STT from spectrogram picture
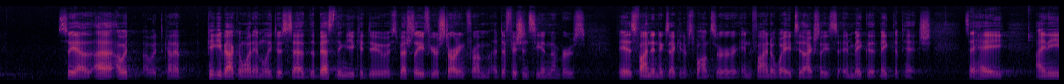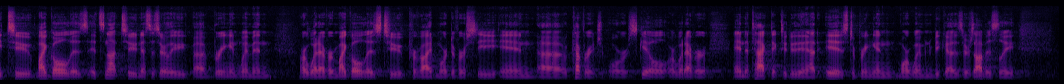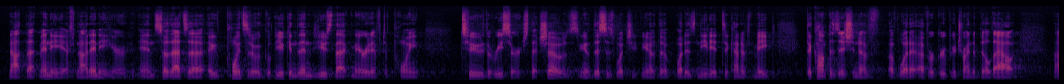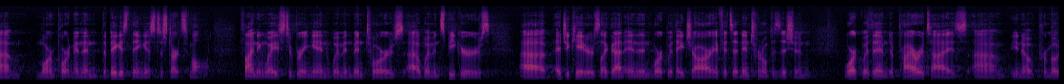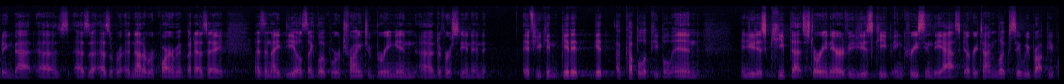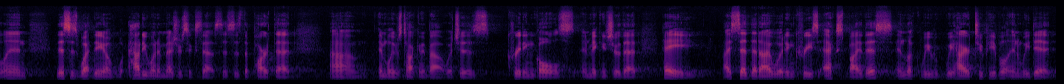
So yeah, uh, I would I would kind of piggyback on what Emily just said. The best thing you could do, especially if you're starting from a deficiency in numbers, is find an executive sponsor and find a way to actually and make the make the pitch. Say, hey, I need to. My goal is it's not to necessarily uh, bring in women or whatever. My goal is to provide more diversity in uh, coverage or skill or whatever. And the tactic to do that is to bring in more women because there's obviously not that many, if not any here. And so that's a, it points to, a- you can then use that narrative to point to the research that shows, you know, this is what you, you know, the, what is needed to kind of make the composition of, of whatever group you're trying to build out um, more important. And then the biggest thing is to start small, finding ways to bring in women mentors, uh, women speakers, uh, educators like that, and then work with HR. If it's an internal position, work with them to prioritize, um, you know, promoting that as, as, a, as a, not a requirement, but as a, as an ideal. It's like, look, we're trying to bring in uh, diversity, and, and if you can get it, get a couple of people in, and you just keep that story narrative, you just keep increasing the ask every time. Look, see, we brought people in. This is what, you know, how do you want to measure success? This is the part that um, Emily was talking about, which is creating goals and making sure that, hey, I said that I would increase X by this, and look, we, we hired two people, and we did.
